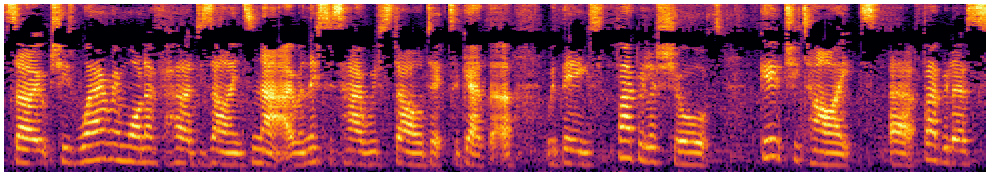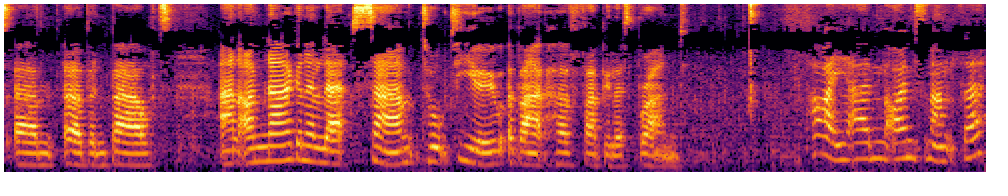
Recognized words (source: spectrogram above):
So she's wearing one of her designs now, and this is how we've styled it together with these fabulous shorts Gucci tights, uh, fabulous um, urban belt. And I'm now going to let Sam talk to you about her fabulous brand. Hi, um, I'm Samantha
